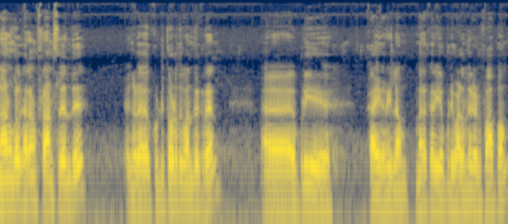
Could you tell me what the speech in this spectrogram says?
நான் உங்கள் கரன் ஃப்ரான்ஸ்லேருந்து எங்களோட குட்டி தோட்டத்துக்கு வந்திருக்கிறேன். எப்படி காய்கறியெல்லாம் மரக்கறி எப்படி வளர்ந்துருக்கேன்னு பார்ப்போம்.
